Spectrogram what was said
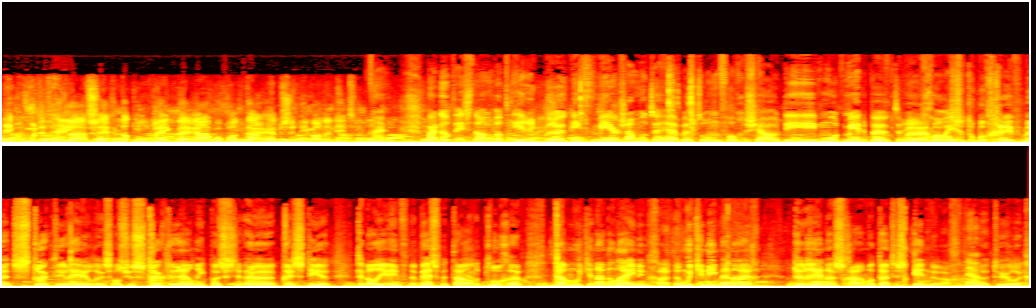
ik moet het helaas zeggen, dat ontbreekt bij Rabobank. Daar hebben ze die mannen niet. Nee. Maar dat is dan wat Erik Breukink meer zou moeten hebben, Ton, volgens jou. Die moet meer de beuk erin Nee, maar gooien. als het op een gegeven moment structureel is... als je structureel niet eh, presteert... terwijl je een van de best betaalde ploegen hebt... dan moet je naar de leiding gaan. Dan moet je niet meer naar de renners gaan, want dat is kinderachtig Ja. natuurlijk.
